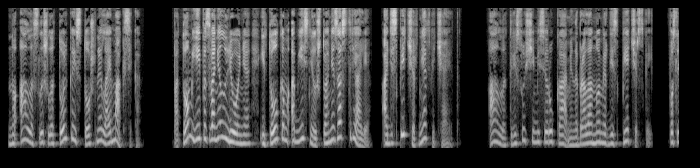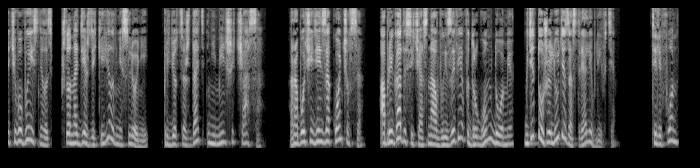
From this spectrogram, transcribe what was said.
но Алла слышала только истошный лай Максика. Потом ей позвонил Леня и толком объяснил, что они застряли, а диспетчер не отвечает. Алла трясущимися руками набрала номер диспетчерской, после чего выяснилось, что Надежде Кирилловне с Леней придется ждать не меньше часа. Рабочий день закончился, а бригада сейчас на вызове в другом доме, где тоже люди застряли в лифте. Телефон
